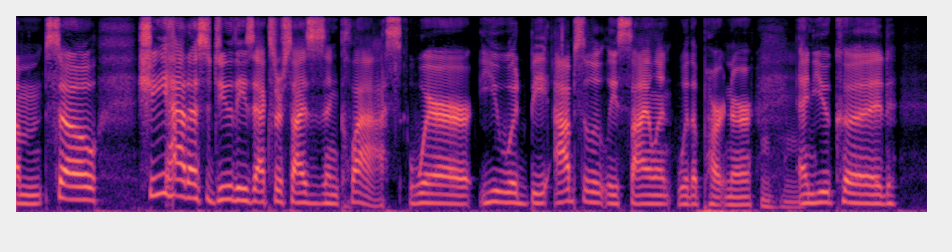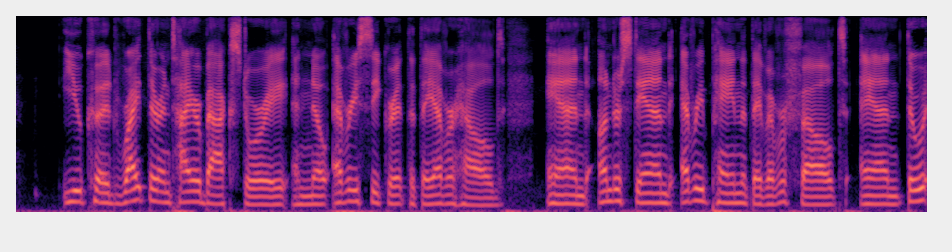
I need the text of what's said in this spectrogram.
Um, so she had us do these exercises in class where you would be absolutely silent with a partner and you could you could write their entire backstory and know every secret that they ever held and understand every pain that they've ever felt. And there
